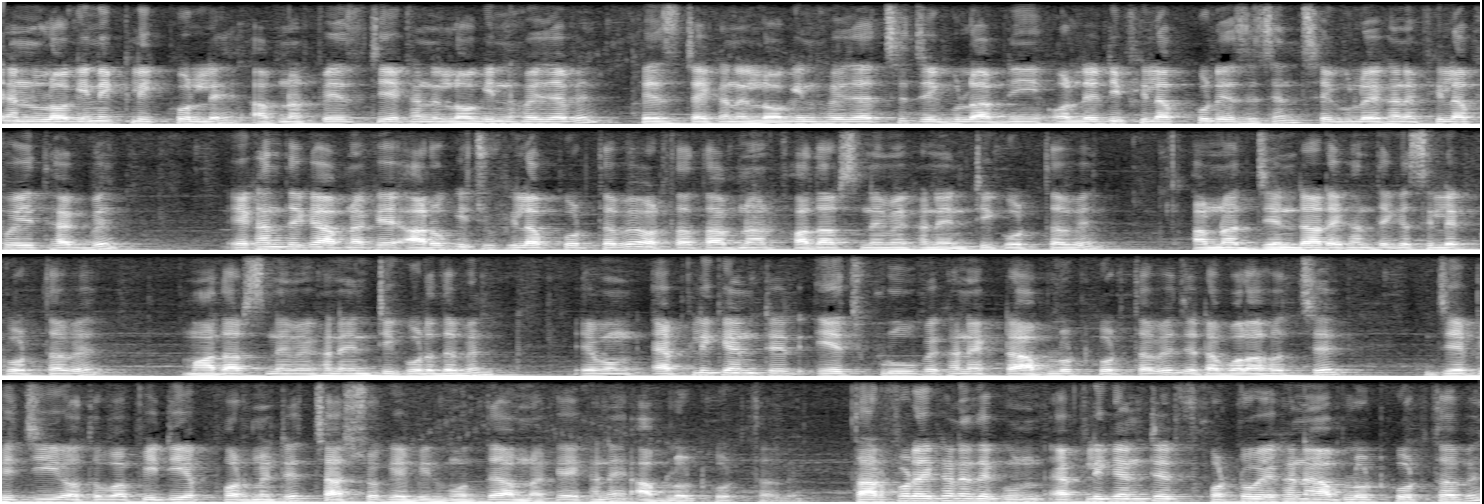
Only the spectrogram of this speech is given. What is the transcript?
অ্যান্ড লগ ইনে ক্লিক করলে আপনার পেজটি এখানে লগ হয়ে যাবে। পেজটা এখানে লগ হয়ে যাচ্ছে, যেগুলো আপনি অলরেডি ফিল করে এসেছেন, সেগুলো এখানে ফিল হয়েই থাকবে। এখান থেকে আপনাকে আরও কিছু ফিল করতে হবে, অর্থাৎ আপনার ফাদার্স নেম এখানে এন্ট্রি করতে হবে, আপনার জেন্ডার এখান থেকে সিলেক্ট করতে হবে মাদার্স নেম এখানে এন্ট্রি করে দেবেন, এবং অ্যাপ্লিক্যান্টের এজ প্রুফ এখানে একটা আপলোড করতে হবে, যেটা বলা হচ্ছে জেপিজি অথবা পিডিএফ ফরম্যাটে চারশো কেবির মধ্যে আপনাকে এখানে আপলোড করতে হবে। তারপরে এখানে দেখুন অ্যাপ্লিক্যান্টের ফটো এখানে আপলোড করতে হবে,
